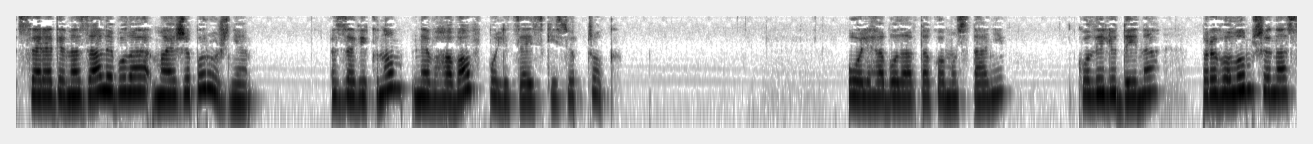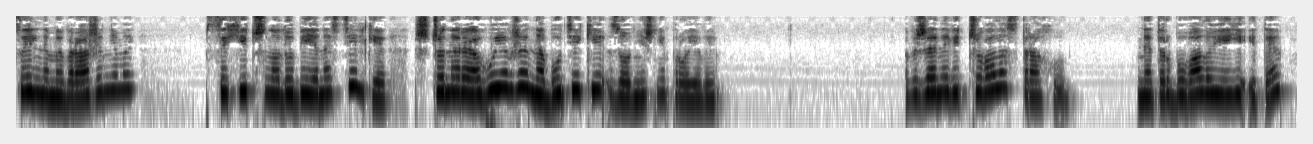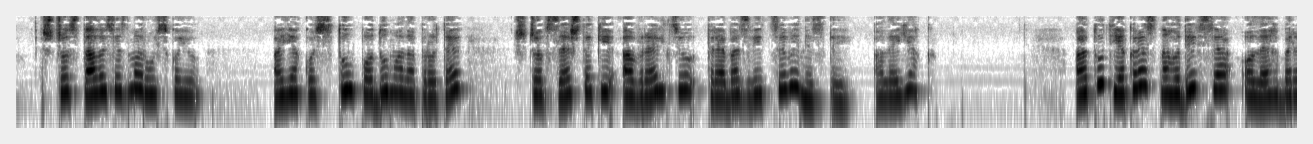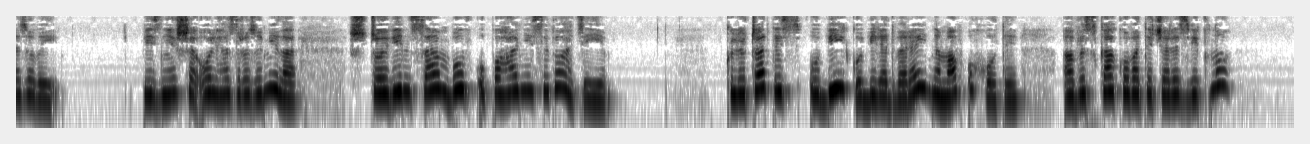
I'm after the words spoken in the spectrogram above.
Середина зали була майже порожня. За вікном не вгавав поліцейський сюрчок. Ольга була в такому стані, коли людина, приголомшена сильними враженнями, психічно добіє настільки, що не реагує вже на будь-які зовнішні прояви. Вже не відчувала страху, не турбувало її і те, що сталося з Маруською а якось ту подумала про те, що все ж таки Аврельцю треба звідси винести. Але як? А тут якраз нагодився Олег Березовий. Пізніше Ольга зрозуміла, що він сам був у поганій ситуації. Включатись у бійку біля дверей не мав охоти, а вискакувати через вікно,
